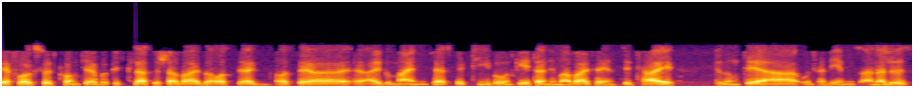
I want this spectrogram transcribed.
der Volkswirt kommt ja wirklich klassischerweise aus der, aus der äh, allgemeinen Perspektive und geht dann immer weiter ins Detail, während der Unternehmensanalyst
